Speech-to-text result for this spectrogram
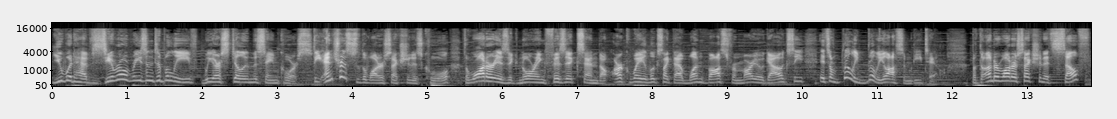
you would have zero reason to believe we are still in the same course. The entrance to the water section is cool. The water is ignoring physics, and the arcway looks like that one boss from Mario Galaxy. It's a really, really awesome detail. But the underwater section itself,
